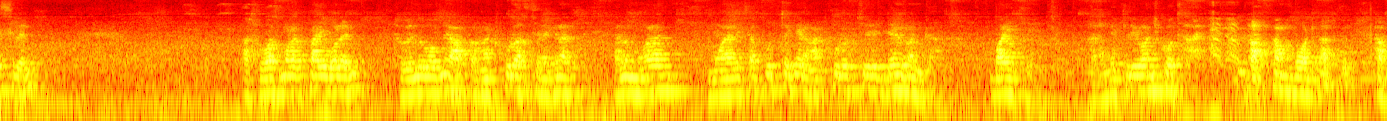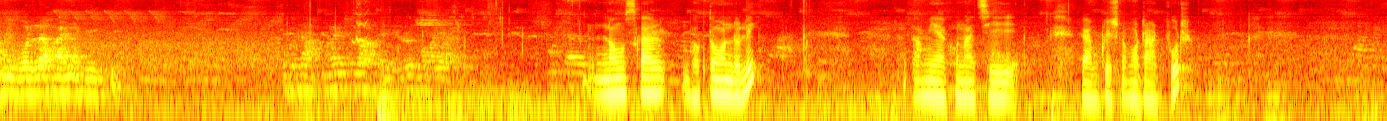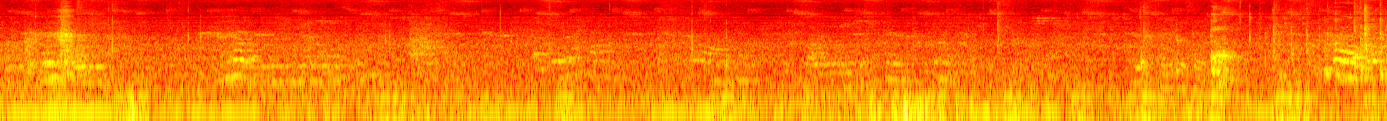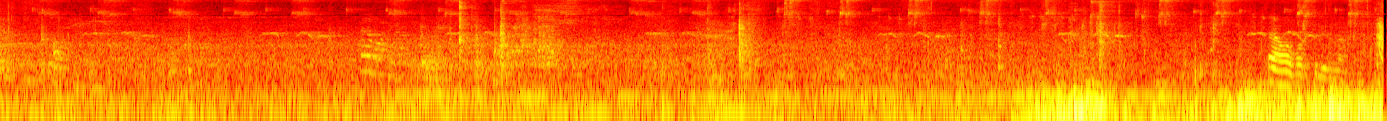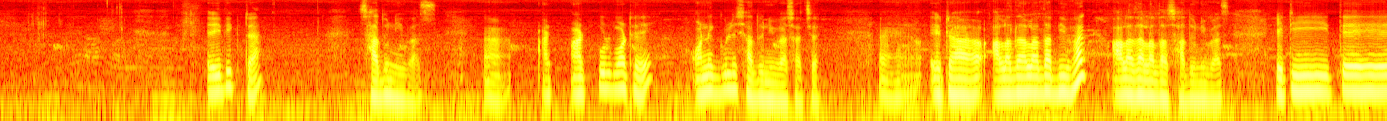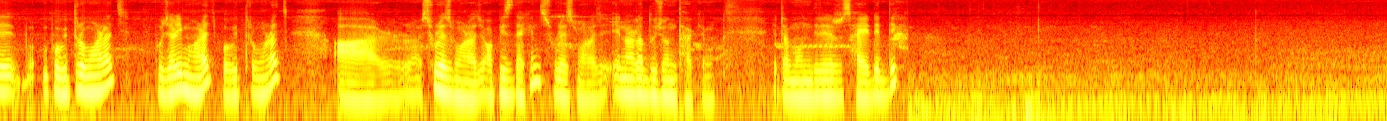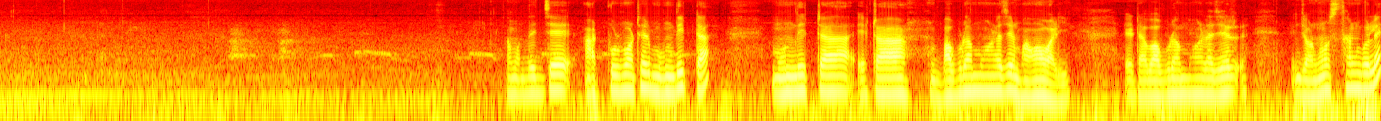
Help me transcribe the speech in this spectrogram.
এসেছিলেন আর সুভাষ মহারাজ প্রায় বলেন শুভেন্দুবাবু আপনি আপনার নাটপুর আসছেন এখানে। তাহলে মহারাজ ময়ালিচাপুর থেকে নাটপুর হচ্ছে দেড় ঘণ্টা বাইকে। আর মেখলিগঞ্জ কোথায়? আসাম বর্ডার আপনি বললে হয় নাকি? নমস্কার, ভক্তমণ্ডলী। আমি এখন আছি রামকৃষ্ণ মঠ আটপুর। এই দিকটা সাধু নিবাস। আট- আটপুর মঠে অনেকগুলি সাধু নিবাস আছে। এটা আলাদা আলাদা বিভাগ, আলাদা আলাদা সাধু নিবাস। এটিতে পবিত্র মহারাজ, পূজারী মহারাজ, পবিত্র মহারাজ আর সুরেশ মহারাজ, অফিস দেখেন সুরেশ মহারাজ। এনারা দুজন থাকেন। এটা মন্দিরের সাইডের দিক। আমাদের যে আটপুর মঠের মন্দিরটা মন্দিরটা এটা বাবুরাম মহারাজের মামাবাড়ি এটা বাবুরাম মহারাজের জন্মস্থান বলে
